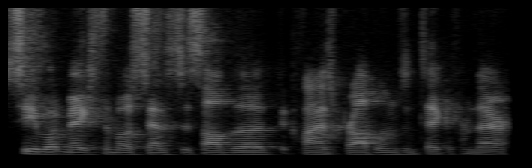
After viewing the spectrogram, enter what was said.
see what makes the most sense to solve the, the client's problems and take it from there.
